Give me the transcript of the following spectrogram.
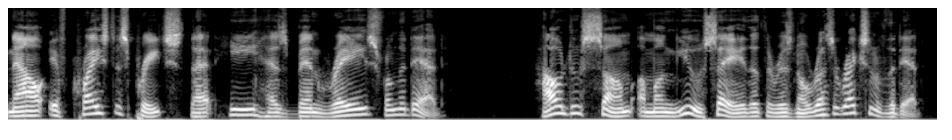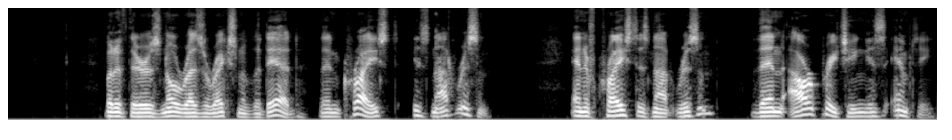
Now, if Christ is preached that he has been raised from the dead, how do some among you say that there is no resurrection of the dead? But if there is no resurrection of the dead, then Christ is not risen. And if Christ is not risen, then our preaching is empty,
